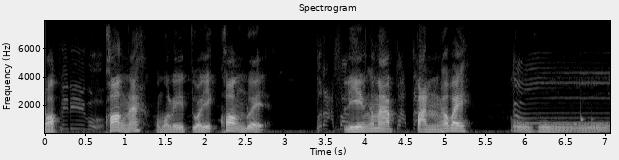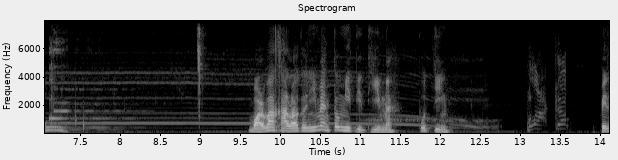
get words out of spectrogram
ล็อกคล่องนะ ผมบอกเลยตัวเล็กคล่องด้วย เลียนเข้ามาปั่นเข้าไป โอ้โหบอกว่าคาร์ลตัวนี้แม่งต้องมีติดทีมนะ พูดจริง เป็น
